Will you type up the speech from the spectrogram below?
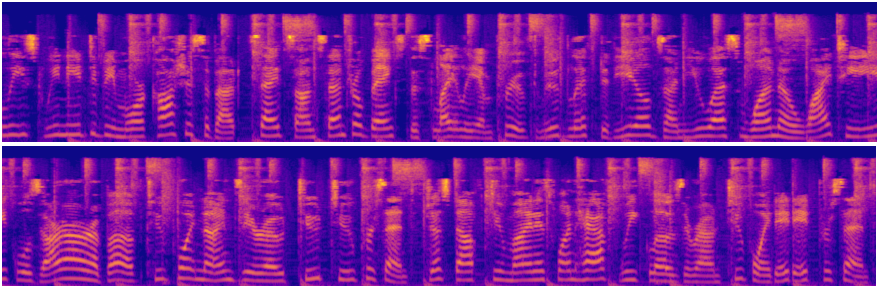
least we need to be more cautious about. Cites on central banks The slightly improved mood lifted yields on US 10 YT equals RR above 2.9022%, just off 2 minus 1 half week lows around 2.88%.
